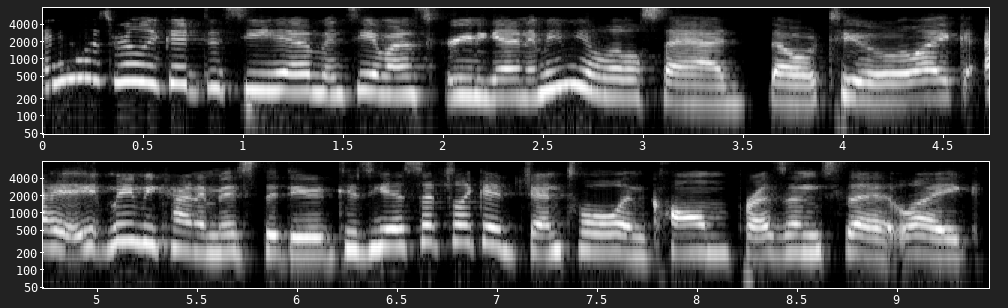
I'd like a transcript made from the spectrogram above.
and it was really good to see him and see him on screen again. It made me a little sad though too. Like I, it made me kind of miss the dude because he has such like a gentle and calm presence that like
